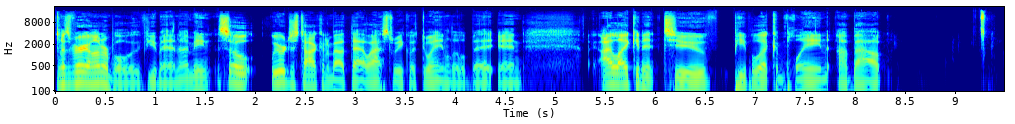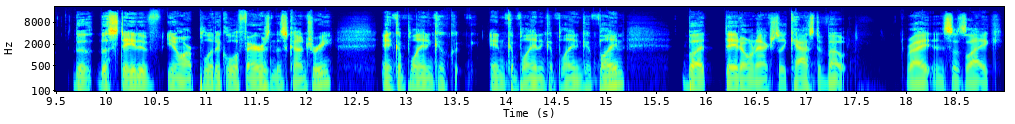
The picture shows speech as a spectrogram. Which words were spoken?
That's very honorable of you, man. I mean, so we were just talking about that last week with Dwayne a little bit, and I liken it to people that complain about the the state of you know our political affairs in this country, and complain and complain and complain and complain, but they don't actually cast a vote, right? And so it's like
